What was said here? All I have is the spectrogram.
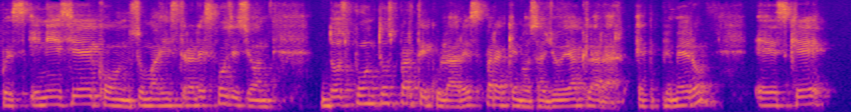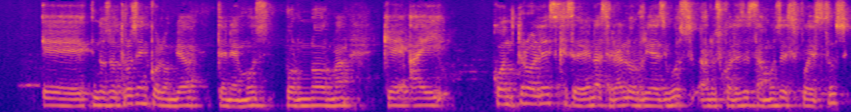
pues, inicie con su magistral exposición, dos puntos particulares para que nos ayude a aclarar. El primero es que eh, nosotros en Colombia tenemos por norma que hay controles que se deben hacer a los riesgos a los cuales estamos expuestos.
